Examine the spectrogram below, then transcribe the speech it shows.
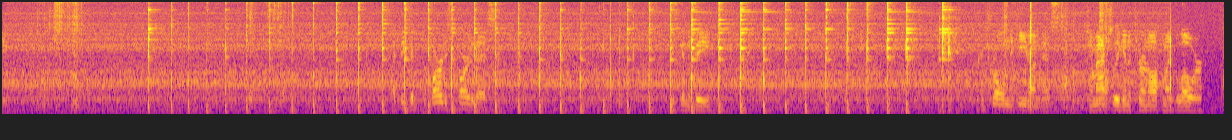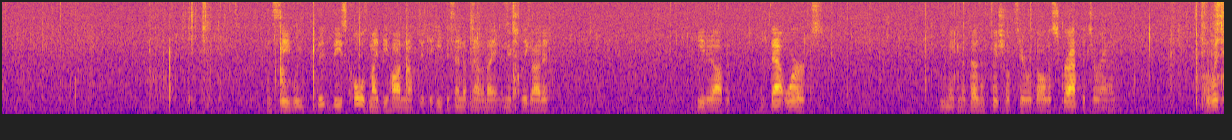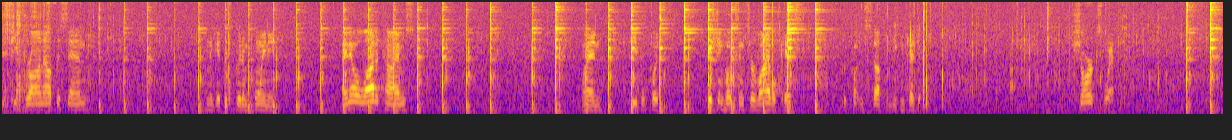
I think the hardest part of this is going to be controlling the heat on this, which I'm actually going to turn off my blower see, we, th these coals might be hot enough just to heat this end up now that I initially got it heated up. If, if that works, we're making a dozen fish hooks here with all the scrap that's around. So let's just keep drawing out this end. I'm to get this good and pointy. I know a lot of times when people put fishing hooks in survival kits, they're putting stuff that you can catch sharks with.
